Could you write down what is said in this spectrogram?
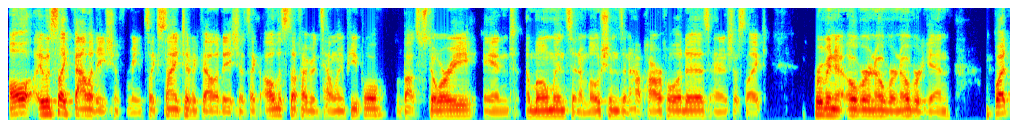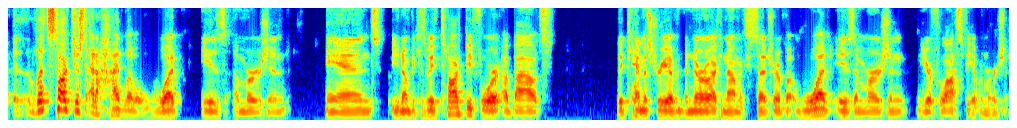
all it was like validation for me. It's like scientific validation. It's like all the stuff I've been telling people about story and moments and emotions and how powerful it is. And it's just like proving it over and over and over again. But let's talk just at a high level. What is immersion? And you know, because we've talked before about the chemistry of neuroeconomics, etc. But what is immersion? Your philosophy of immersion?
